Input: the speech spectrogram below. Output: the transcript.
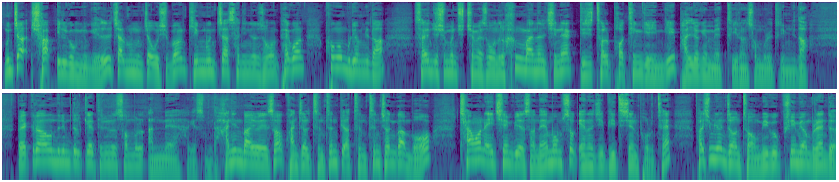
문자 샵 1061, 짧은 문자 50원, 긴 문자 사진 전송은 100원, 콩은 무료입니다. 사연 주신 분 추첨해서 오늘 흑마늘 진액, 디지털 퍼팅 게임기, 반려견 매트 이런 선물을 드립니다. 백그라운드님들께 드리는 선물 안내하겠습니다. 한인바이오에서 관절 튼튼 뼈 튼튼 전관보, 창원 H&B에서 내 몸속 에너지 비트젠 포르테, 80년 전통 미국 프리미엄 브랜드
